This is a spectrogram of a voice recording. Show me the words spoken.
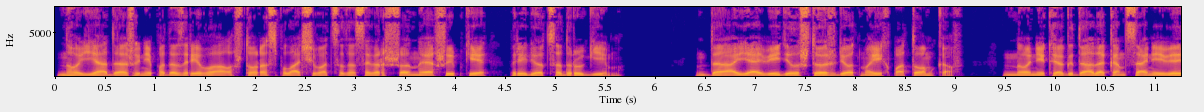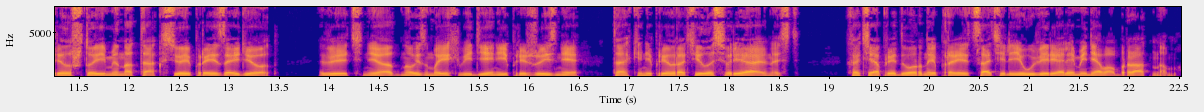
Но я даже не подозревал, что расплачиваться за совершенные ошибки придется другим. Да, я видел, что ждет моих потомков, но никогда до конца не верил, что именно так все и произойдет, ведь ни одно из моих видений при жизни так и не превратилось в реальность, хотя придворные прорицатели и уверяли меня в обратном.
